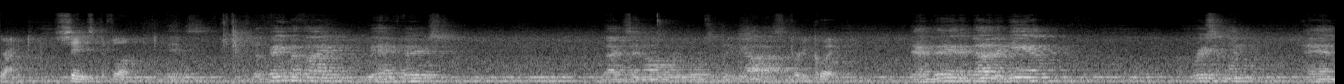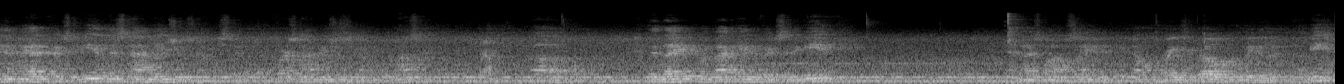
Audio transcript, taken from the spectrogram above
right, since the flood. Yes. The FEMA thing, we had fixed. That's in all the reports that they got us. pretty quick. And then had done it again recently, and then we had it fixed again. This time the insurance company stepped that. First time the insurance company was not uh, Then they went back in and fixed it again. And that's what I'm saying. If we don't raise the road, we do it again.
